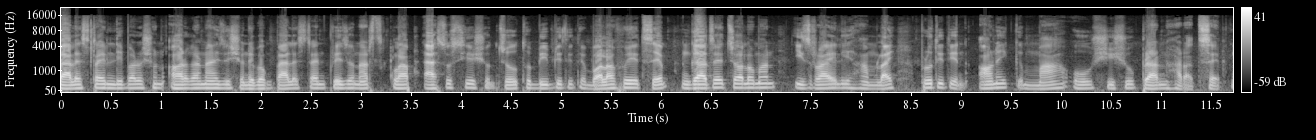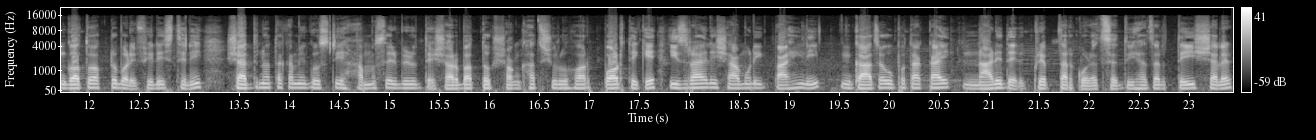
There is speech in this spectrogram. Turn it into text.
Palestine Liberation Organization এবং প্যালেস্টাইন প্রিজনার্স ক্লাব অ্যাসোসিয়েশন যৌথ বিবৃতিতে বলা হয়েছে, গাজায় চলমান ইসরায়েলি হামলায় প্রতিদিন অনেক মা ও শিশু প্রাণ হারাচ্ছে। গত অক্টোবরে ফিলিস্তিনি স্বাধীনতাকামী গোষ্ঠী হামাসের বিরুদ্ধে সর্বাত্মক মারাত্মক সংঘাত শুরু হওয়ার পর থেকে ইসরায়েলি সামরিক বাহিনী গাজা উপত্যকায় নারীদের গ্রেপ্তার করেছে। দুই হাজার তেইশ সালের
